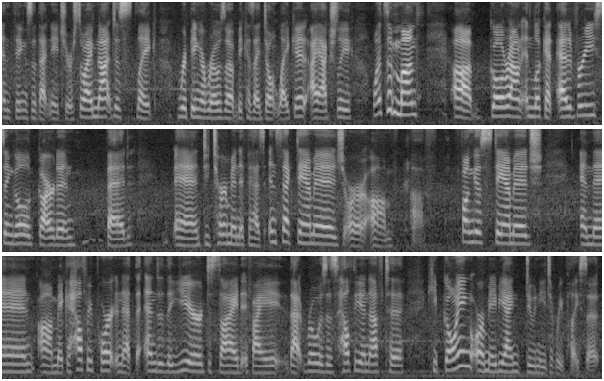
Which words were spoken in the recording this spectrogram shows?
and things of that nature. So I'm not just like ripping a rose out because I don't like it. I actually, once a month, uh, go around and look at every single garden bed and determine if it has insect damage or um, uh, fungus damage and then um, make a health report and at the end of the year decide if I that rose is healthy enough to keep going or maybe I do need to replace it.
